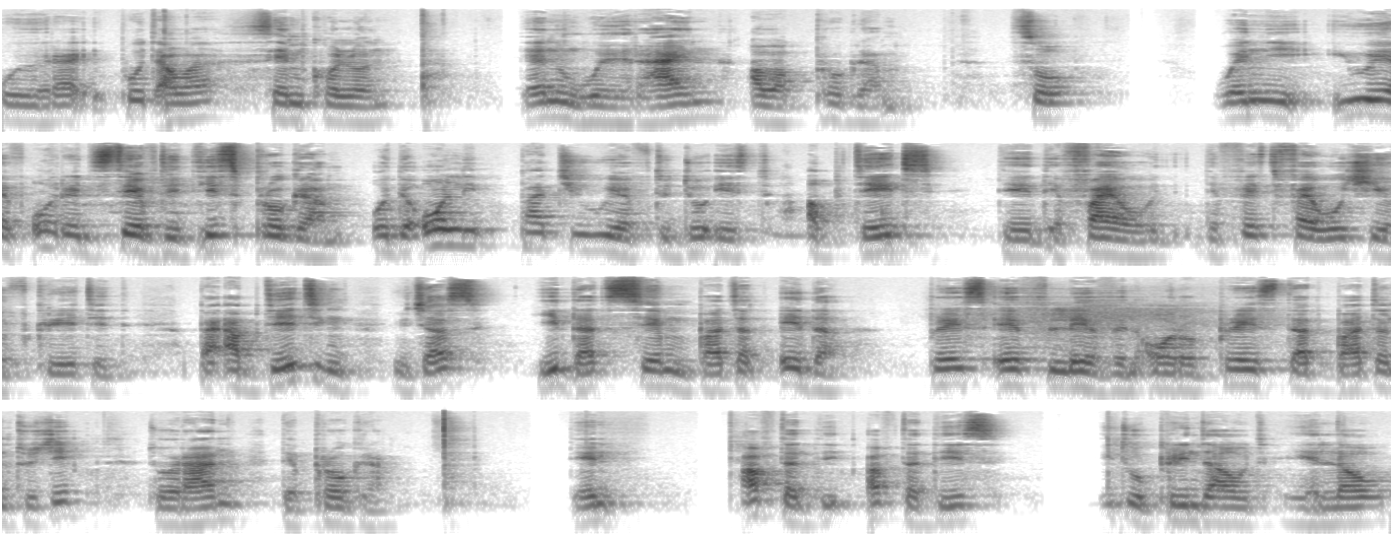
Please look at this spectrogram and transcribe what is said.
we write, put our semicolon, then we run our program. So when you have already saved this program, or the only part you have to do is to update the, the file, the first file which you have created. By updating, you just hit that same button either press F11 or press that button to to run the program. Then after the after this it will print out hello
